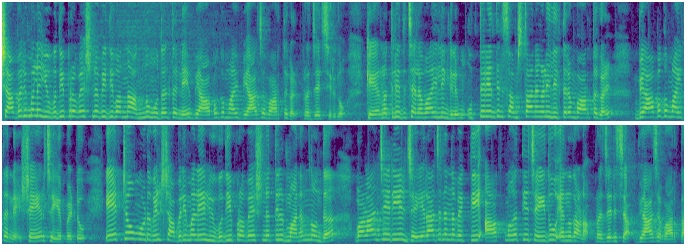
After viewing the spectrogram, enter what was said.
ശബരിമല യുവതി പ്രവേശന വിധി വന്ന അന്നു മുതൽ തന്നെ വ്യാപകമായി വ്യാജ വാർത്തകൾ പ്രചരിച്ചിരുന്നു. കേരളത്തിൽ ഇത് ചെലവായില്ലെങ്കിലും ഉത്തരേന്ത്യൻ സംസ്ഥാനങ്ങളിൽ ഇത്തരം വാർത്തകൾ വ്യാപകമായി തന്നെ ഷെയർ ചെയ്യപ്പെട്ടു. ഏറ്റവും ഒടുവിൽ ശബരിമലയിൽ യുവതി പ്രവേശനത്തിൽ മനം നൊന്ത് വളാഞ്ചേരിയിൽ ജയരാജൻ എന്ന വ്യക്തി ആത്മഹത്യ ചെയ്തു എന്നതാണ് പ്രചരിച്ച വ്യാജ വാർത്ത.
